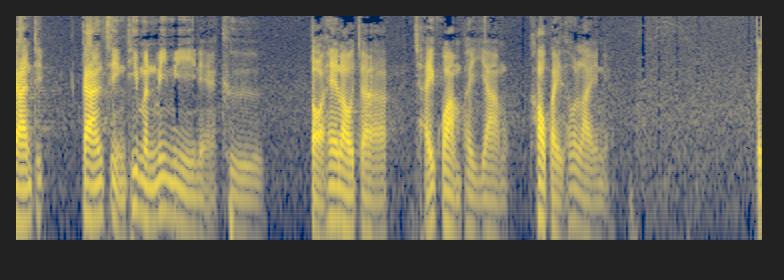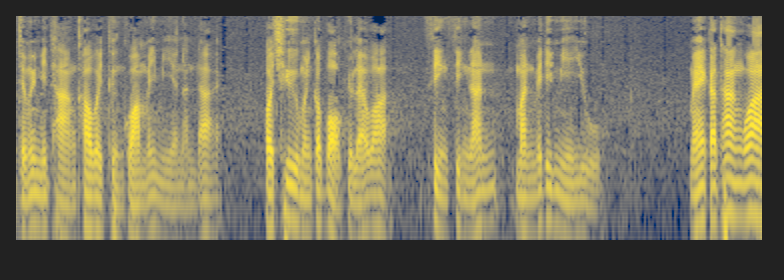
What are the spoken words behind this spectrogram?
การการสิ่งที่มันไม่มีเนี่ยคือต่อให้เราจะใช้ความพยายามเข้าไปเท่าไหร่เนี่ย ก็จะไม่มีทางเข้าไปถึงความไม่มีอันนั้นได้ เพราะชื่อมันก็บอกอยู่แล้วว่า สิ่งสิ่งนั้นมันไม่ได้มีอยู่ แม้กระทั่งว่า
